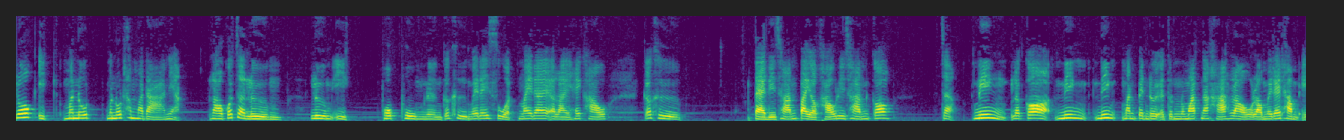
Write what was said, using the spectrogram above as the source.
โลกอีกมนุษย์ มนุษย์ธรรมดาเนี่ย เราก็จะลืมลืมอีกภพภูมิหนึ่งก็คือไม่ได้สวดไม่ได้อะไรให้เขา ก็คือ แต่ดิฉันไปกับเขาดิฉันก็จะนิ่งแล้วก็นิ่งนิ่งมันเป็นโดยอัตโนมัตินะคะ เราเราไม่ได้ทำเอ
